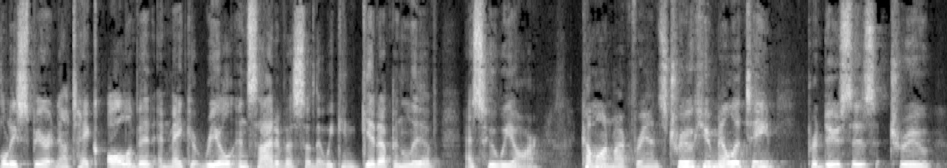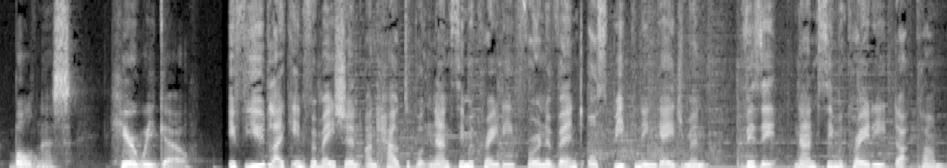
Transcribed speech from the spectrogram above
Holy Spirit now take all of it and make it real inside of us so that we can get up and live as who we are. Come on, my friends. True humility produces true boldness. Here we go. If you'd like information on how to book Nancy McCready for an event or speaking engagement, visit nancymccready.com.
